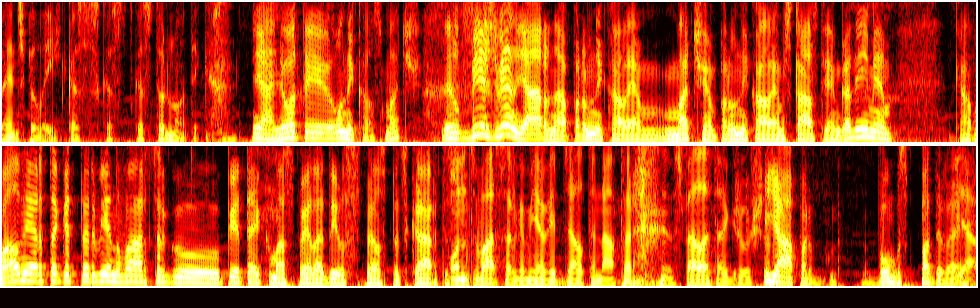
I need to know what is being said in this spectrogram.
Vēnspilī, kas, kas, kas tur notika? Jā, ļoti unikāls mačs. Ir bieži vien jārunā par unikāliem mačiem, par unikāliem stāstiem, gadījumiem. Kā Valmiera tagad ar vienu vārdsargu pieteikumā spēlē divas spēles pēc kārtas. Un vārdsargam jau ir dzeltenā par spēlētāju grūšanu. Jā, par bumbas padevēju. jā,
